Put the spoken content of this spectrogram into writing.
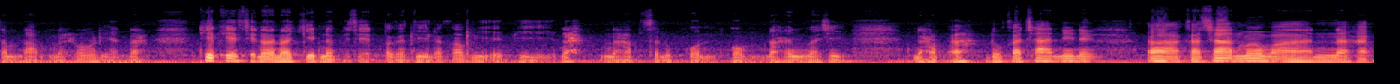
สำหรับในห้องเรียนนะเทียบเคียงสีนอยนอยกินนะพิเศษปกติแล้วก็ VIP นะนะครับสรุปผลผมนะครับมาชิกนะครับอะดูกระชาตินิดนึงอ่ากระชาติเมื่อวานนะครับ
